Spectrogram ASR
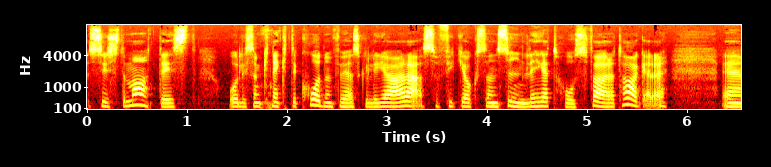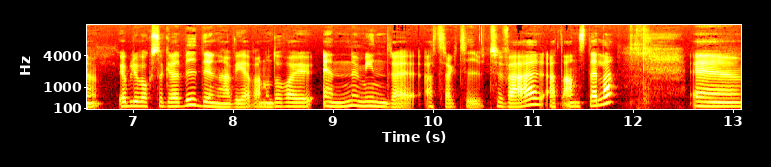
systematiskt och liksom knäckte koden för hur jag skulle göra så fick jag också en synlighet hos företagare. Eh, jag blev också gravid i den här vevan och då var jag ännu mindre attraktiv, tyvärr, att anställa. Eh,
